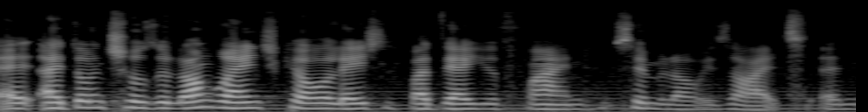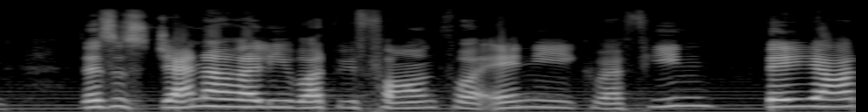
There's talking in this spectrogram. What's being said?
I, I don't show the long range correlations, but there you find similar results. And this is generally what we found for any graphene billiard.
